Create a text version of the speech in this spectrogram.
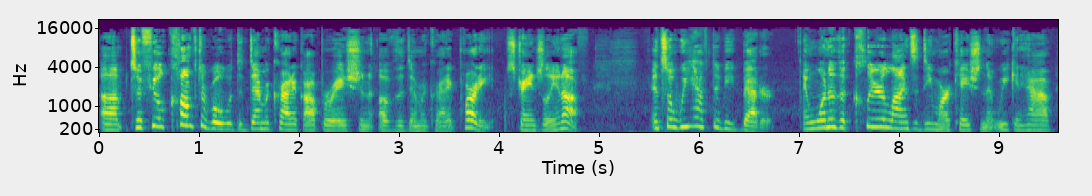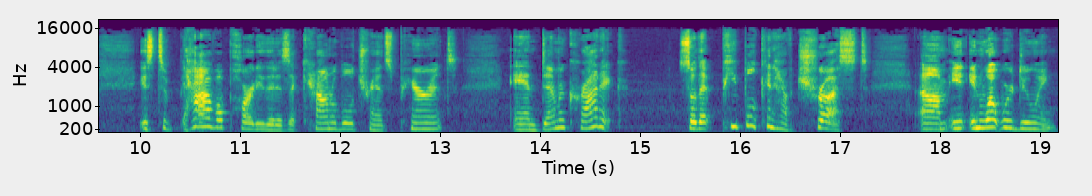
um, to feel comfortable with the democratic operation of the Democratic Party, strangely enough. And so we have to be better. And one of the clear lines of demarcation that we can have is to have a party that is accountable, transparent, and democratic so that people can have trust um, in, in what we're doing.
